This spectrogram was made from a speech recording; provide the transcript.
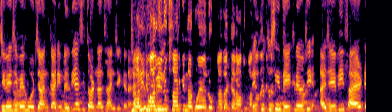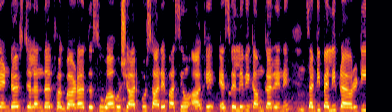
ਜਿਵੇਂ ਜਿਵੇਂ ਹੋਰ ਜਾਣਕਾਰੀ ਮਿਲਦੀ ਹੈ ਅਸੀਂ ਤੁਹਾਡੇ ਨਾਲ ਸਾਂਝੀ ਕਰਾਂਗੇ। ਮਾਲੀ ਮਾਲੀ ਨੁਕਸਾਨ ਕਿੰਨਾ ਕੁ ਹੋਇਆ ਲੋਕਾਂ ਦਾ ਘਰਾਂ ਦੁਕਾਨਾਂ ਦੇਖੋ ਦਾ ਤੁਸੀਂ ਦੇਖ ਰਹੇ ਹੋ ਜੀ ਅਜੇ ਵੀ ਫਾਇਰ ਟੈਂਡਰਸ ਜਲੰਧਰ ਫਗਵਾੜਾ ਦਸੂਆ ਹੁਸ਼ਿਆਰਪੁਰ ਸਾਰੇ ਪਾਸਿਓਂ ਆ ਕੇ ਇਸ ਵੇਲੇ ਵੀ ਕੰਮ ਕਰ ਰਹੇ ਨੇ। ਸਾਡੀ ਪਹਿਲੀ ਪ੍ਰਾਇੋਰਟੀ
